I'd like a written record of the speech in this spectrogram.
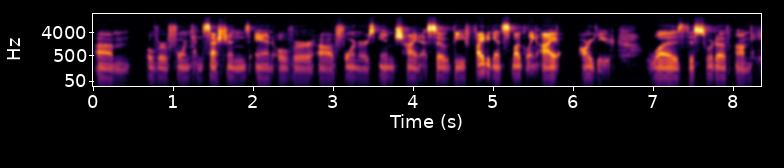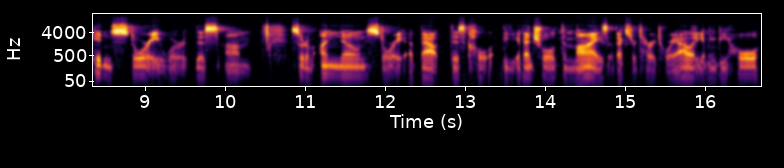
um, over foreign concessions and over uh, foreigners in China. So the fight against smuggling, I argued, was this sort of um, hidden story, or this um, sort of unknown story about this the eventual demise of extraterritoriality. I mean, the whole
